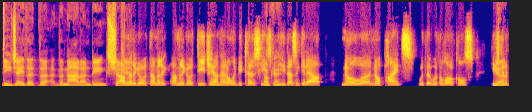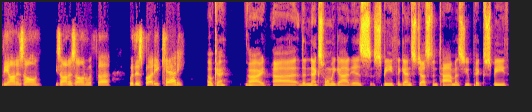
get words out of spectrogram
DJ the the the nod on being shut. I'm going to go with I'm going to I'm going to go with DJ on that only because he's okay. he doesn't get out. No uh, no pints with the with the locals He's yeah. going to be on his own. He's on his own with uh, with his buddy Caddy. Okay. All right. Uh, the next one we got is Spieth against Justin Thomas. You picked Spieth.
